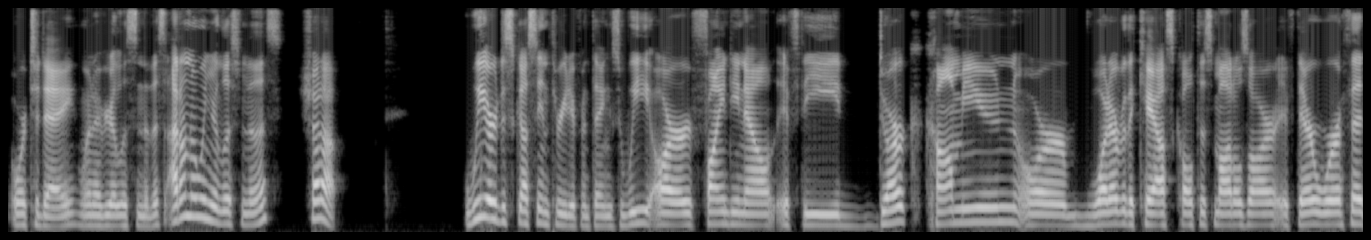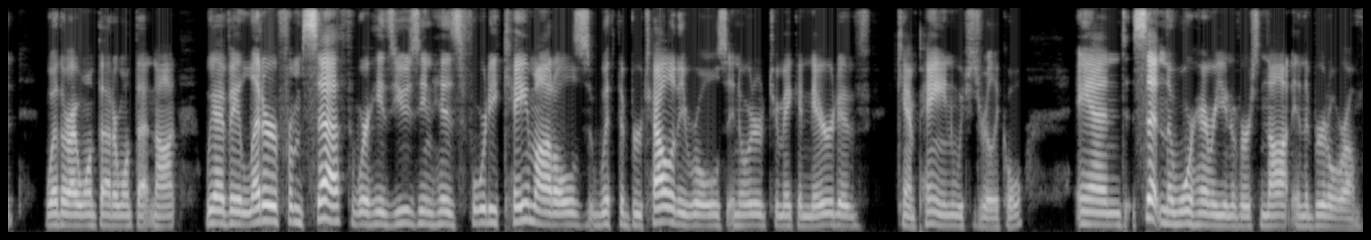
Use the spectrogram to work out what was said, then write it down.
or today, whenever you're listening to this, I don't know when you're listening to this, shut up. We are discussing three different things. We are finding out if the Dark Commune or whatever the Chaos Cultist models are, if they're worth it, whether I want that or want that not. We have a letter from Seth where he's using his 40k models with the brutality rules in order to make a narrative campaign, which is really cool, and set in the Warhammer universe, not in the Brutal realm.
